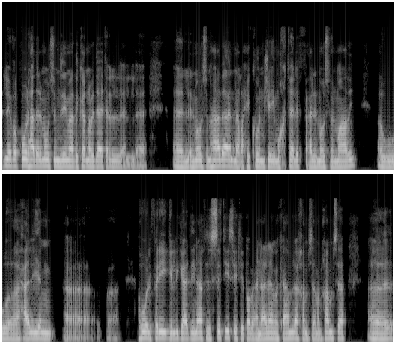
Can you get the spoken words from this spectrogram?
ليفربول هذا الموسم زي ما ذكرنا بداية ال- ال- الموسم هذا إنه راح يكون شيء مختلف عن الموسم الماضي. وحاليا آه، هو الفريق اللي قاعد ينافس السيتي. سيتي طبعا علامة كاملة خمسة من خمسة. آه،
